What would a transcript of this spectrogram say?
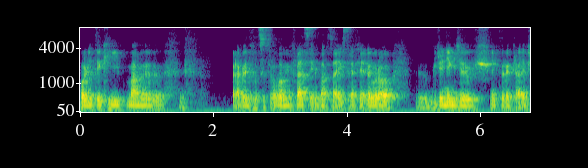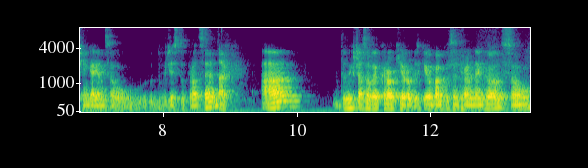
polityki. Mamy prawie dwucyfrową inflację chyba w całej strefie euro, gdzie niegdzie już niektóre kraje sięgającą 20%, tak. a dotychczasowe kroki Europejskiego Banku Centralnego są,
